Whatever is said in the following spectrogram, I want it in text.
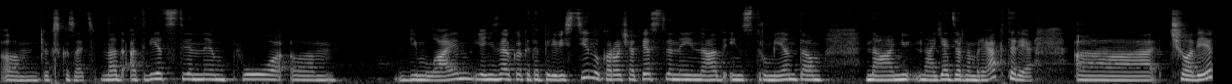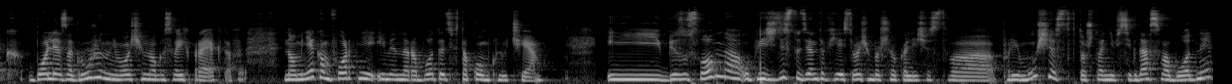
эм, как сказать, над ответственным по эм, Beamline, я не знаю, как это перевести, но, короче, ответственный над инструментом на, на ядерном реакторе, э, человек более загружен, у него очень много своих проектов, но мне комфортнее именно работать в таком ключе, и, безусловно, у PhD-студентов есть очень большое количество преимуществ, то, что они всегда свободны,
